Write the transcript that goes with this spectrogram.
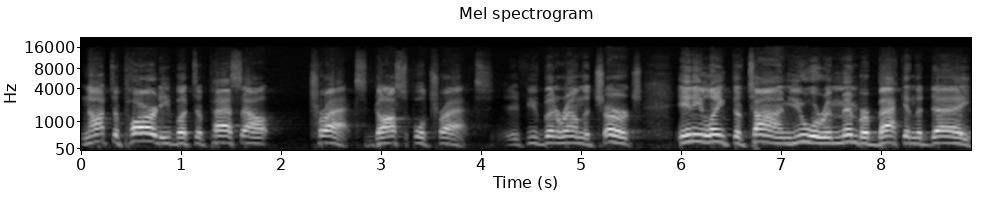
not to party, but to pass out tracts, gospel tracts. If you've been around the church any length of time, you will remember back in the day,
